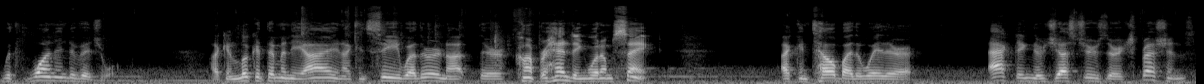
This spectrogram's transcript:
with one individual. I can look at them in the eye and I can see whether or not they're comprehending what I'm saying. I can tell by the way they're acting, their gestures, their expressions,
